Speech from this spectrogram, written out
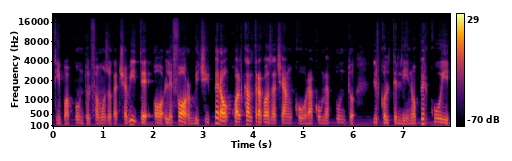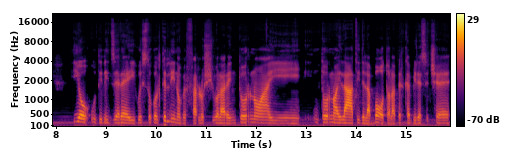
tipo appunto il famoso cacciavite o le forbici, però qualche altra cosa c'è ancora, come appunto il coltellino, per cui io utilizzerei questo coltellino per farlo scivolare intorno ai, intorno ai lati della botola per capire se c'è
